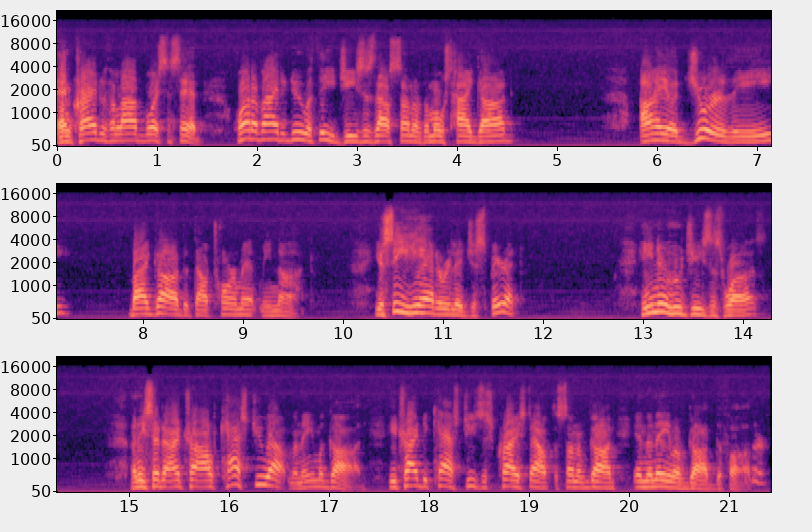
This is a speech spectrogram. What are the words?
and cried with a loud voice and said, What have I to do with thee, Jesus, thou Son of the Most High God? I adjure thee by God that thou torment me not. You see, he had a religious spirit. He knew who Jesus was. And he said, I try, I'll cast you out in the name of God. He tried to cast Jesus Christ out, the Son of God, in the name of God the Father.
